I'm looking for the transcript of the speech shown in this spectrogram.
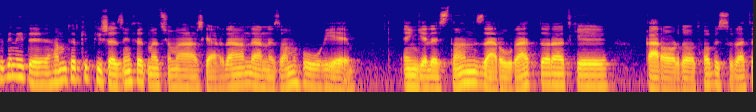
ببینید همونطور که پیش از این خدمت شما عرض کردم در نظام حقوقی انگلستان ضرورت دارد که قراردادها به صورت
